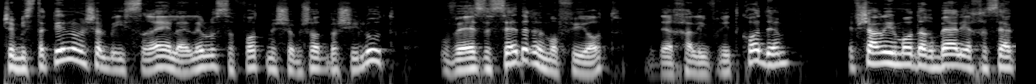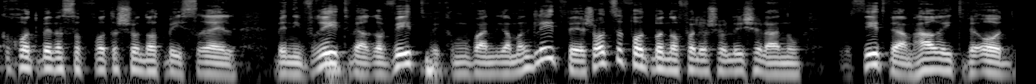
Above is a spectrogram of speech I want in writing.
כשמסתכלים למשל בישראל על אילו שפות משמשות בשילוט ובאיזה סדר הן מופיעות, בדרך כלל עברית קודם, אפשר ללמוד הרבה על יחסי הכוחות בין השפות השונות בישראל, בין עברית וערבית וכמובן גם אנגלית, ויש עוד שפות בנוף הלשוני שלנו, רוסית ואמהרית ועוד.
